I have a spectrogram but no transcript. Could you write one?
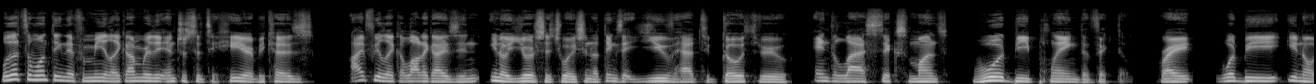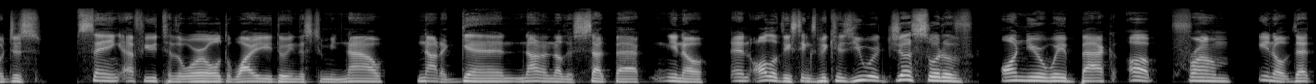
Well, that's the one thing that for me, like, I'm really interested to hear because I feel like a lot of guys in, you know, your situation, the things that you've had to go through in the last six months would be playing the victim, right? Would be, you know, just saying F you to the world. Why are you doing this to me now? Not again, not another setback, you know, and all of these things because you were just sort of on your way back up from, you know, that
